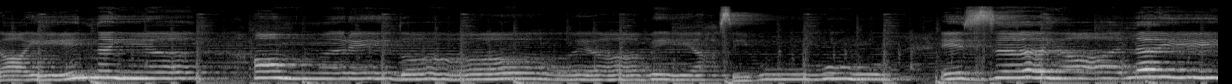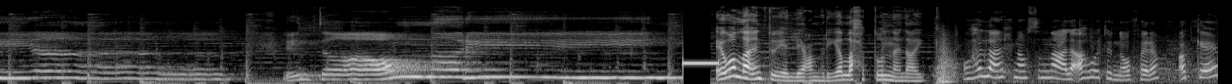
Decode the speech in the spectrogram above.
عيني عمري ضايع بيحسبوه والله أنتوا يلي عمري يلا حطوا لنا like. وهلا نحن وصلنا على قهوة النوفرة، okay؟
